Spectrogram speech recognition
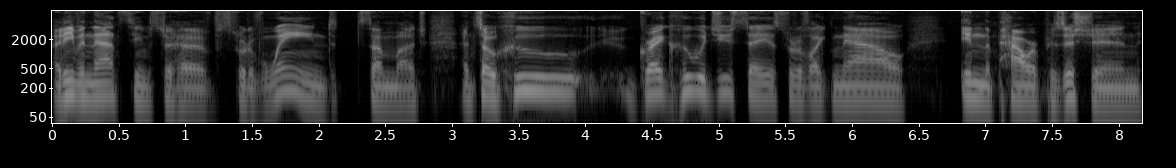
And even that seems to have sort of waned so much. And so, who, Greg, who would you say is sort of like now in the power position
